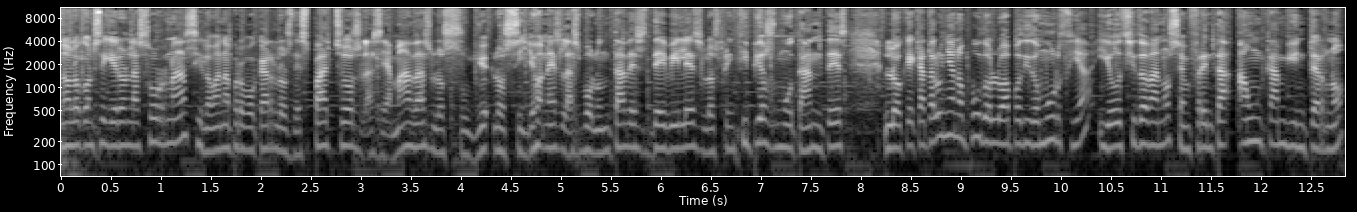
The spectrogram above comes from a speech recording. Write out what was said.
No lo consiguieron las urnas y lo van a provocar los despachos, las llamadas, los, los sillones, las voluntades débiles, los principios mutantes. Lo que Cataluña no pudo lo ha podido Murcia y hoy Ciudadanos se enfrenta a un cambio interno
